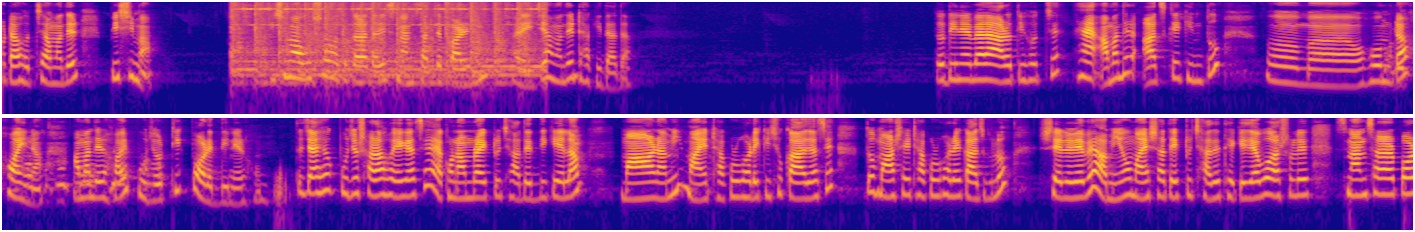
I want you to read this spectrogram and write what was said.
ওটা হচ্ছে আমাদের পিসিমা। পিসিমা অবশ্য অত তাড়াতাড়ি স্নান সারতে পারেনি। আর এই যে আমাদের ঢাকি দাদা। তো দিনের বেলা আরতি হচ্ছে। হ্যাঁ আমাদের আজকে কিন্তু হোমটা হয় না। আমাদের হয় পুজোর ঠিক পরের দিনের হোম। তো যাই হোক, পুজো সারা হয়ে গেছে। এখন আমরা একটু ছাদের দিকে এলাম। মা আর আমি, মায়ের ঠাকুর ঘরে কিছু কাজ আছে। তো মা সেই ঠাকুর ঘরের কাজগুলো সেরে নেবে। আমিও মায়ের সাথে একটু ছাদে থেকে যাব। আসলে স্নান সারার পর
